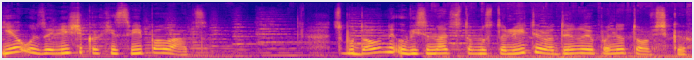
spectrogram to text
Є у Заліщиках і свій палац збудований у 18 столітті родиною Понятовських.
